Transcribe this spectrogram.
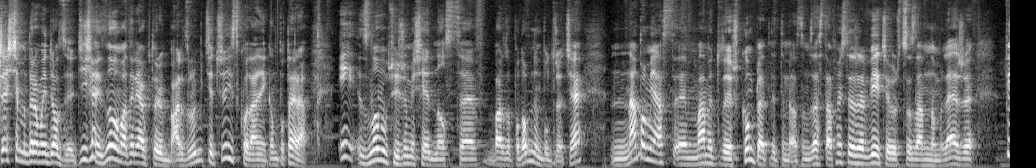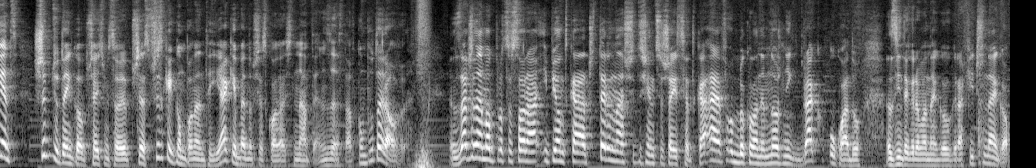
Cześć, moi drodzy. Dzisiaj znowu materiał, który bardzo lubicie, czyli składanie komputera. I znowu przyjrzymy się jednostce w bardzo podobnym budżecie. Natomiast e, mamy tutaj już kompletny tym razem zestaw. Myślę, że wiecie już co za mną leży. Więc szybciuteńko przejdźmy sobie przez wszystkie komponenty, jakie będą się składać na ten zestaw komputerowy. Zaczynamy od procesora i5 14600KF, odblokowany mnożnik, brak układu zintegrowanego graficznego.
